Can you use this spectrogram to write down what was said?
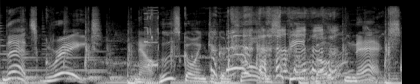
That's great. Now who's going to control the speedboat next?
